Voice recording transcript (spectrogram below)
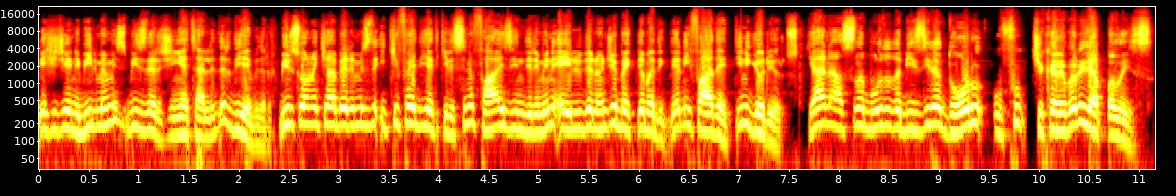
gerçekleşeceğini bilmemiz bizler için yeterlidir diyebilirim. Bir sonraki haberimizde iki Fed yetkilisinin faiz indirimini Eylül'den önce beklemediklerini ifade ettiğini görüyoruz. Yani aslında burada da biz yine doğru ufuk çıkarımını yapmalıyız.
